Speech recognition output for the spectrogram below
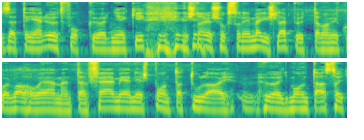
hőérzete, ilyen 5 fok környéki, és nagyon sokszor én meg is lepődtem, amikor valahol elmentem felmérni, és pont a tulaj hölgy mondta azt, hogy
